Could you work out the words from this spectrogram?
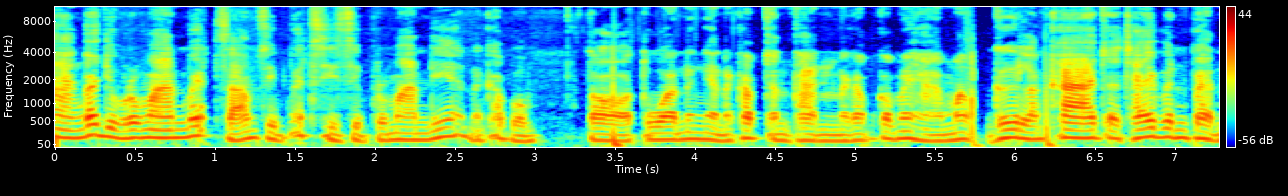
ห่างก็อยู่ประมาณเมตรสามสิบเมตรสี่สิบประมาณนี้นะครับ ผมต่อตัวหนึงเนี่ยนะครับ จันทันนะครับ ก็ไม่ห่างมากคือหลังคาจะใช้เป็นแผ่น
